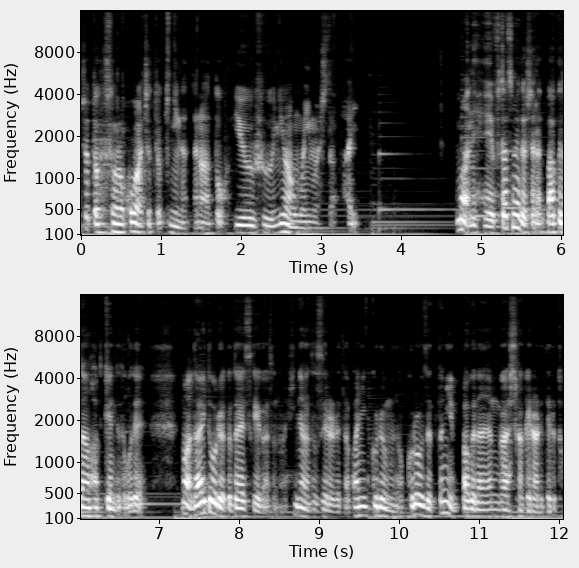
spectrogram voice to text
ちょっとその子はちょっと気になったなというふうには思いました。はい。まあね、えー、2つ目としたら爆弾発見ってとこで、まあ大統領と大輔がその避難させられたパニックルームのクローゼットに爆弾が仕掛けられてると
